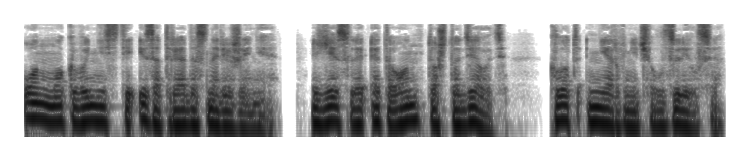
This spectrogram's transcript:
он мог вынести из отряда снаряжение. Если это он, то что делать? Клод нервничал, злился.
